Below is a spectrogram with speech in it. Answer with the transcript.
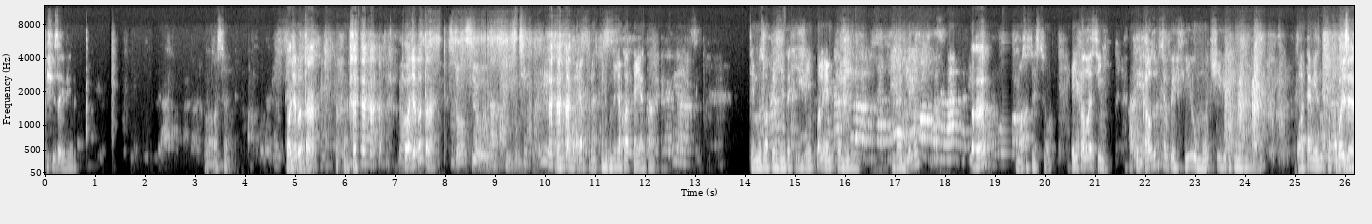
X aí vindo. Nossa. Pode anotar. Pode anotar. Estou ansioso. Vamos agora para as perguntas da plateia, tá? Temos uma pergunta aqui bem polêmica do Danilo, uhum. nosso assessor. Ele falou assim: por causa do seu perfil, muitos te viram como vilão, ou até mesmo como Pois é.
